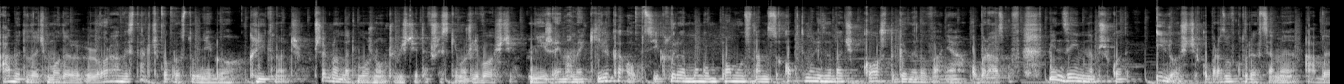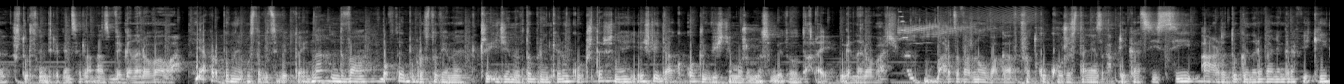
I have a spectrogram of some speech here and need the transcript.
Aby dodać model lora, wystarczy po prostu w niego kliknąć. Przeglądać można oczywiście te wszystkie możliwości. Niżej mamy kilka opcji, które mogą pomóc nam zoptymalizować koszt generowania obrazów. Między innymi na przykład ilość obrazów, które chcemy, aby sztuczna inteligencja dla nas wygenerowała. Ja proponuję ustawić sobie tutaj na dwa, bo wtedy po prostu wiemy, czy idziemy w dobrym kierunku, czy też nie. Jeśli tak, oczywiście możemy sobie to dalej generować. Bardzo ważna uwaga w przypadku korzystania z aplikacji C-Art do generowania grafiki,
